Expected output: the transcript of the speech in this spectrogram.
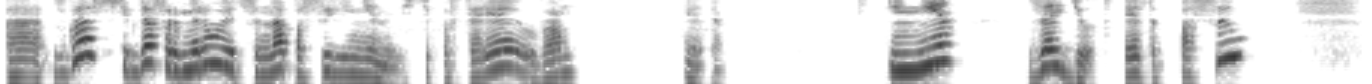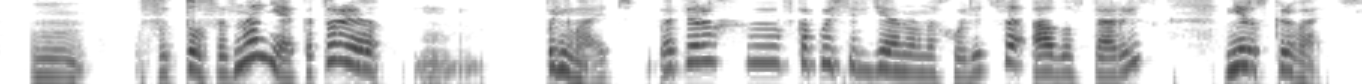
А, сглаз всегда формируется на посыле ненависти, повторяю вам это. И не зайдет этот посыл в то сознание, которое понимает, во-первых, э, в какой среде оно находится, а во-вторых, не раскрывается.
